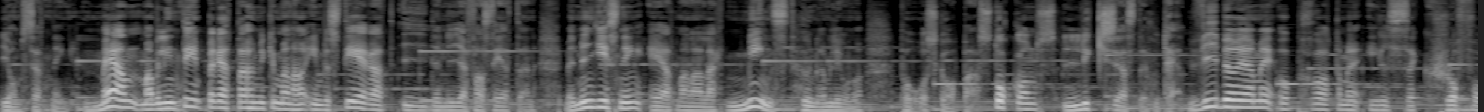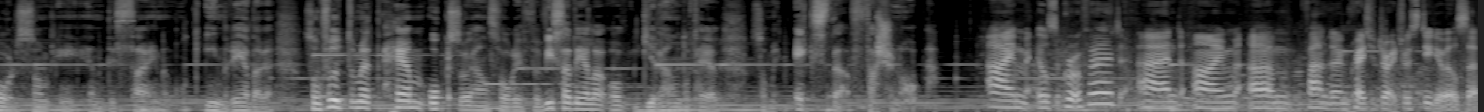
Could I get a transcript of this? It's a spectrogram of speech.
i omsättning. Men man vill inte berätta hur mycket man har investerat i den nya fastigheten. Men min gissning är att man har lagt minst 100 miljoner på att skapa Stockholms lyxigaste hotell. Vi börjar med att prata med Ilse Crawford som är en designer och inredare som förutom ett hem också är ansvarig för vissa delar av Grand Hotel som är extra fashionabla. I'm Ilse Crawford, and I'm um, founder and creative director of Studio Ilse.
